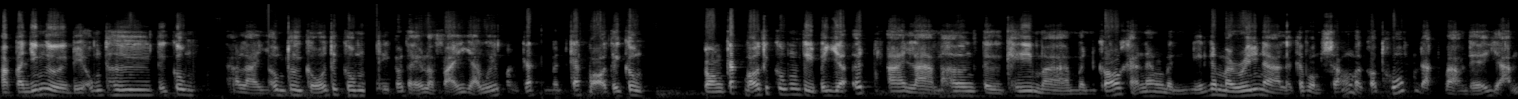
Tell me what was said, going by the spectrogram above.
Hoặc là những người bị ung thư tử cung hay là ung thư cổ tử cung thì có thể là phải giải quyết bằng cách mình cắt bỏ tử cung. Còn cắt bỏ tử cung thì bây giờ ít ai làm hơn từ khi mà mình có khả năng mình, những cái marina là cái vòng xoắn mà có thuốc đặt vào để giảm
